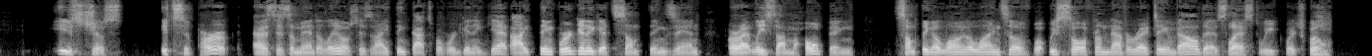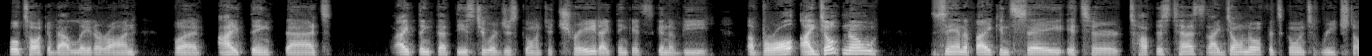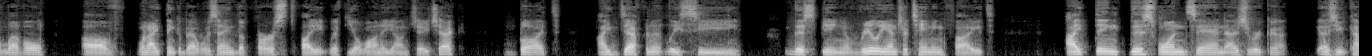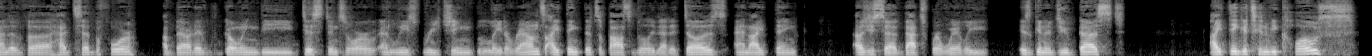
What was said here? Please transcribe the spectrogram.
is just it's superb, as is Amanda Lemos is, and I think that's what we're going to get. I think we're going to get something, Zain, or at least I'm hoping something along the lines of what we saw from Navarrete and Valdez last week, which we'll we'll talk about later on. But I think that I think that these two are just going to trade. I think it's going to be a brawl. I don't know, Zain, if I can say it's her toughest test, and I don't know if it's going to reach the level of when I think about was saying the first fight with Joanna Jędrzejczyk, but I definitely see this being a really entertaining fight. I think this one, Zain, as you were as you kind of uh, had said before, about it going the distance or at least reaching the later rounds. I think that's a possibility that it does. And I think, as you said, that's where Weili is going to do best. I think it's going to be close.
